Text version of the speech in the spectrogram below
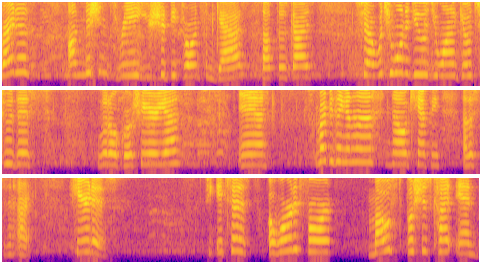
right as on mission 3, you should be throwing some gas to stop those guys. So what you want to do is you want to go to this little grocery area and you might be thinking, huh, no it can't be. Now this isn't, alright, here it is. It says, awarded for most bushes cut and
